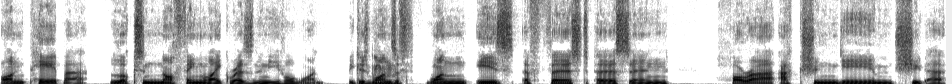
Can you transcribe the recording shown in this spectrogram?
on paper looks nothing like Resident Evil 1 because one's a f one is a first person horror action game shooter.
